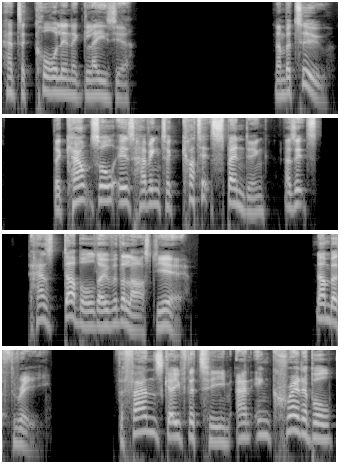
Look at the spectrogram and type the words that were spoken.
had to call in a glazier. Number two, the council is having to cut its spending as it has doubled over the last year. Number three, the fans gave the team an incredible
